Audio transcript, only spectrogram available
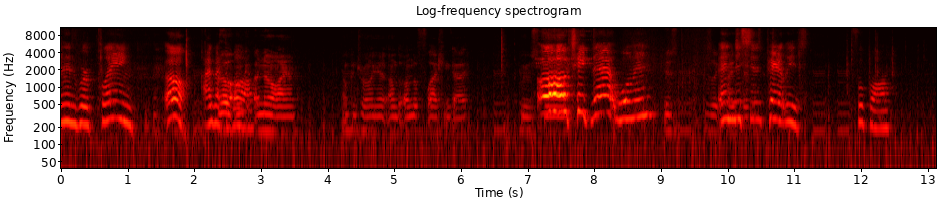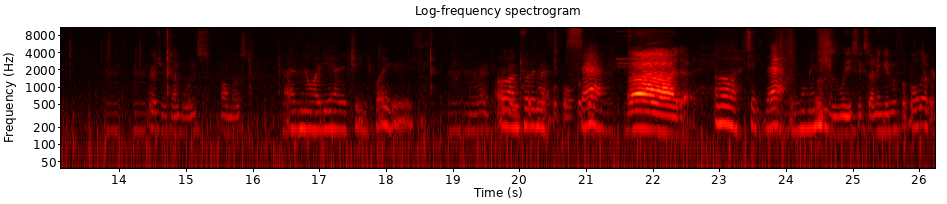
And then we're playing. Oh, I got the I'm, ball. c- uh, no, I am. I'm controlling it. I'm the, I'm the flashing guy. Oh, take that, woman. Like And this stick. is apparently football. There's resemblance, almost. I have no idea how to change players. Alright. Oh, I'm totally not sack. Ah, I died. Oh, take that, woman. This is the least exciting game of football ever.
